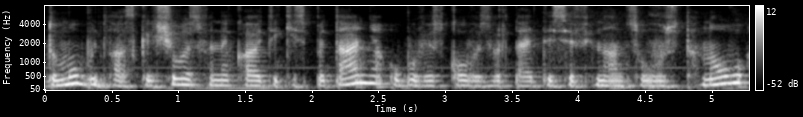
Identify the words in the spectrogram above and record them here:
Тому, будь ласка, якщо у вас виникають якісь питання, обов'язково звертайтеся в фінансову установу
